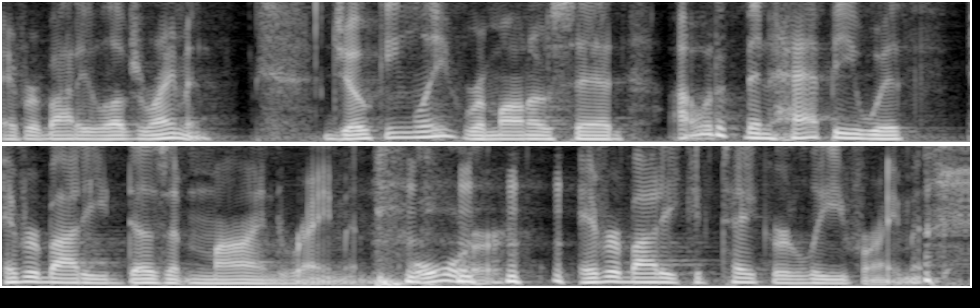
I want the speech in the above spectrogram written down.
Everybody Loves Raymond. Jokingly, Romano said, I would have been happy with Everybody Doesn't Mind Raymond or Everybody Could Take or Leave Raymond.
